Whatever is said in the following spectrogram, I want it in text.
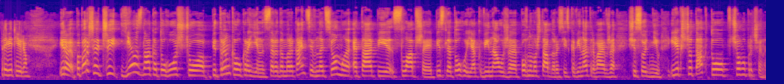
Привіт, Юлю. Іра, по-перше, чи є ознака того, що підтримка України серед американців на цьому етапі слабше після того, як війна вже повномасштабна російська війна триває вже 600 днів? І якщо так, то в чому причини?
